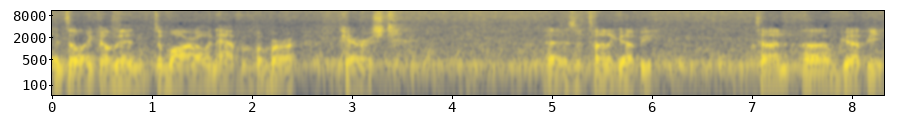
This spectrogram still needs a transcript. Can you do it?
until I come in tomorrow and half of them are perished. That is a ton of guppy. Ton of guppy.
